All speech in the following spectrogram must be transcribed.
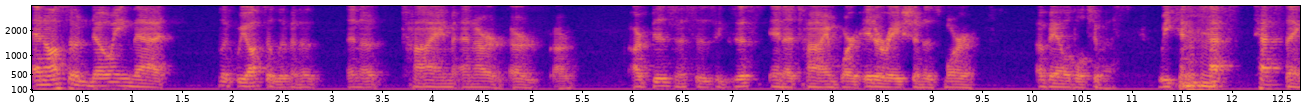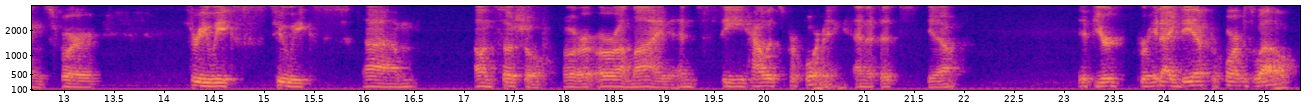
and also knowing that look we also live in a in a time and our our our, our businesses exist in a time where iteration is more available to us we can Mhm. test test things for three weeks two weeks um, on social or, or online and see how it's performing and if it's you know if your great idea performs well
